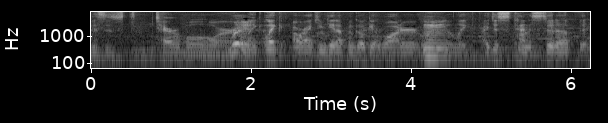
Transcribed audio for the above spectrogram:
this is terrible or Right. like like or I can get up and go get water or Mm-hmm. like I just kind of stood up and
